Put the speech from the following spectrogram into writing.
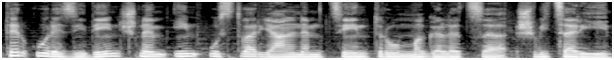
ter v rezidenčnem in ustvarjalnem centru MGLC Švicariji.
